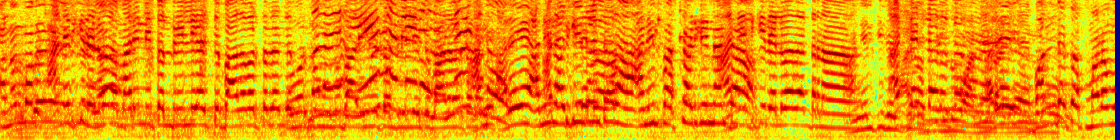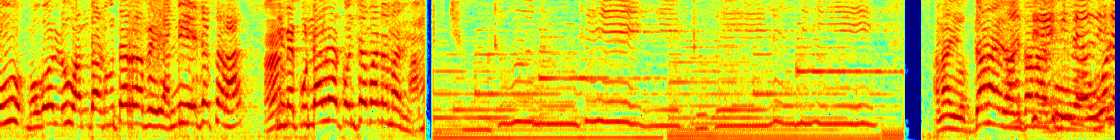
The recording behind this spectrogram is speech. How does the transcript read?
మనం మనం అన్నిటికీ తెలియదా మరి నీతో రిలీజ్ చేస్తే బాధపడుతుంది అని చెప్పి మళ్ళీ నువ్వు బాగా ఏం నీతో రిలీజ్ చేస్తే అనలేదు, బాధపడుతుంది అనలేదు. అరే అనిల్ అడిగిందంటారా? అనిల్ ఫస్ట్ అడిగిందంట. అన్నిటికీ తెలియదు అంటనా అనిల్కి అట్లా ఎట్లా అడుగుతారు అరే వంద తప్ప మనము మొగోళ్ళు వంద అడుగుతారా అన్ని చేసేస్తారా? ఈమె కుండాలిగా కొంచెం అన్న మరి. అన్న వద్దానా ఇదంతా నాకు? చేసింది ఎవరు? ఓడి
